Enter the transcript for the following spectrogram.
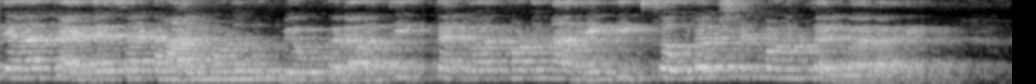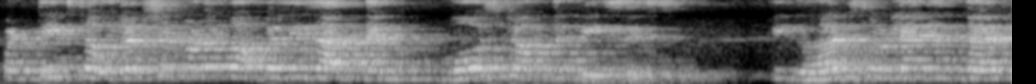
त्या कायद्याचा ढाल म्हणून उपयोग करावा. ती एक तलवार म्हणून आहे की एक संरक्षण म्हणून तलवार आहे. पण ती एक संरक्षण म्हणून वापरली जात नाही. मोस्ट ऑफ द केसेस ती घर सोडल्यानंतर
